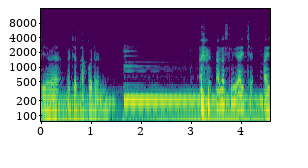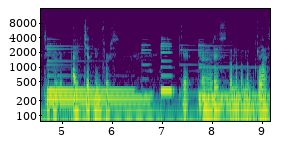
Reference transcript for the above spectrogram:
dia ngechat aku dan honestly I chat I chat her I chat him first. Kayak uh, res teman-teman kelas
